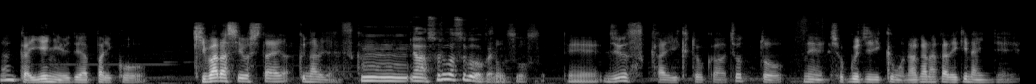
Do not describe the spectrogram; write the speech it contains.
なんか家にいるとやっぱりこう、気晴らしをしたくなるじゃないですか。うん、あ、それはすごいわかる。そうそうそう。で、ジュース買い行くとか、ちょっとね、食事行くもなかなかできないんで、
